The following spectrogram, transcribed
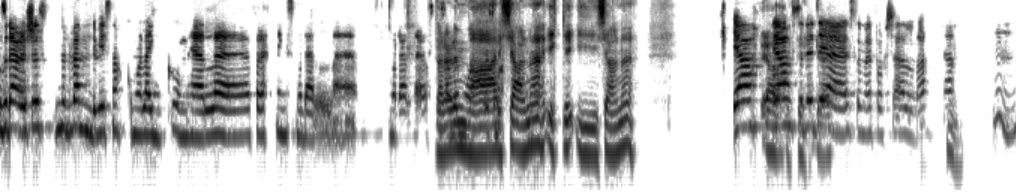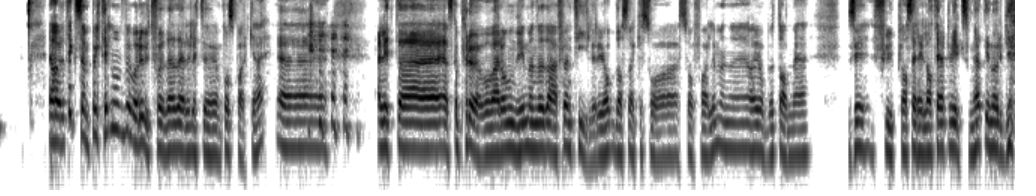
så det er ikke nødvendigvis snakk om å legge om hele forretningsmodellen. deres. Der er det nær kjerne, ikke i kjerne. Ja, ja, ja så det er det som er forskjellen, da. Ja. Mm. Jeg har et eksempel til. Nå vil jeg bare utfordre dere litt på sparket her. Eh, jeg, litt, eh, jeg, skal prøve å være anonym, men det er fra en tidligere jobb, da, så det er ikke så, så farlig. Men jeg har jobbet da med si, flyplassrelatert virksomhet i Norge.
